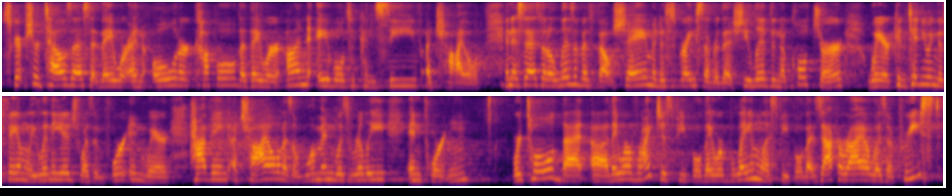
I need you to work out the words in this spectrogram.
Scripture tells us that they were an older couple, that they were unable to conceive a child. And it says that Elizabeth felt shame and disgrace over this. She lived in a culture where continuing the family lineage was important, where having a child as a woman was really important. We're told that uh, they were righteous people, they were blameless people, that Zechariah was a priest,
